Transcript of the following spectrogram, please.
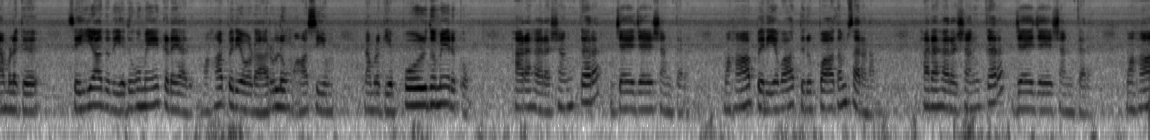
நம்மளுக்கு செய்யாதது எதுவுமே கிடையாது. மகா பெரியாவோட அருளும் ஆசியும் நம்மளுக்கு எப்பொழுதுமே இருக்கும். ஹரஹர சங்கர ஜெய ஜெய சங்கர. மகா பெரியவா திருப்பாதம் சரணம். ஹரஹர சங்கர ஜெய ஜெய சங்கர. மகா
